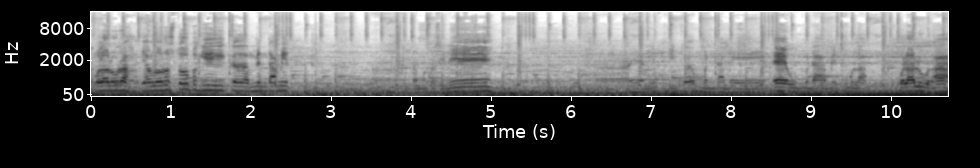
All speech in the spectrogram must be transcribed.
Kuala Lurah. Yang lurus tuh pergi ke Mendamit. Kita mau ke sini. Uh, Mendame eh uh, Mendame pula Kuala Lurah.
